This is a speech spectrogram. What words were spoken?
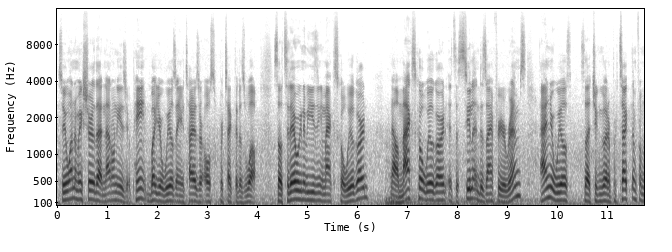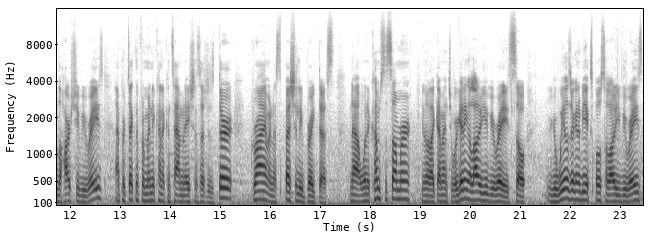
So you wanna make sure that not only is your paint, but your wheels and your tires are also protected as well. So today we're gonna be using a Maxcoat wheel guard. Now Max Coat wheel guard is a sealant designed for your rims and your wheels so that you can go and protect them from the harsh UV rays and protect them from any kind of contamination such as dirt, grime, and especially brake dust. Now, when it comes to summer, you know, like I mentioned, we're getting a lot of UV rays. So your wheels are going to be exposed to a lot of UV rays.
